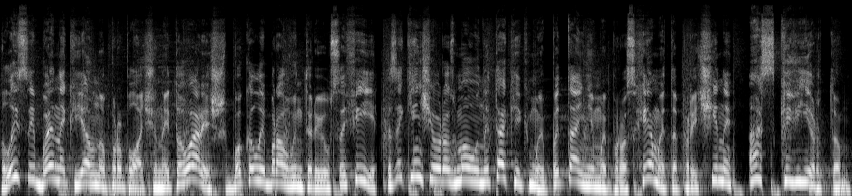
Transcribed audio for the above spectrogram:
Лисий Беник явно проплачений товариш, бо коли брав інтерв'ю у Софії, закінчив розмову не так, як ми, питаннями про схеми та причини, а з квіртом.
